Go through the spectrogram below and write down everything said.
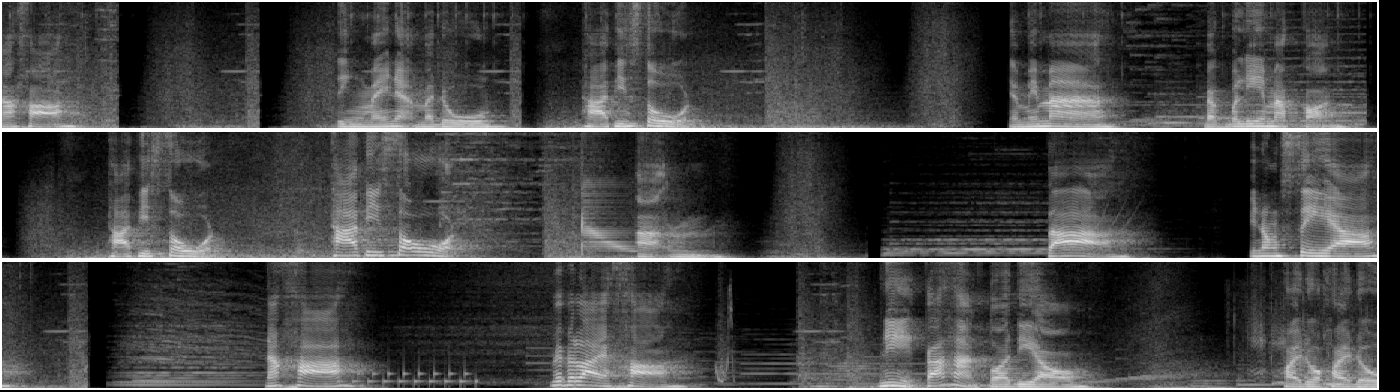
นะคะ จริงไหมเนี่ย มาดูท้าพิสูจน์ ยังไม่มาแบล็คเบอรี่มาก่อน ท้าพิสูจน์ท้าพิสูจน์อะอืมจ้าพี่น้องเซีย นะคะ ไม่เป็นไรค่ะ นี่กล้าหารตัวเดียว คอยดูคอยดู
